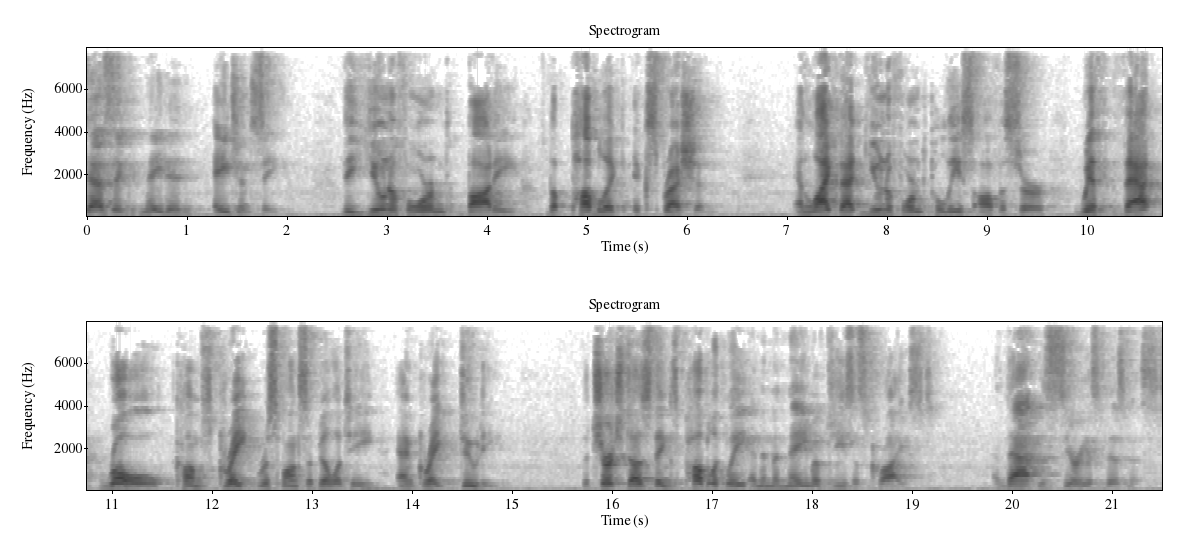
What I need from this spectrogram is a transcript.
designated agency, the uniformed body, the public expression. And like that uniformed police officer, with that role comes great responsibility and great duty. The church does things publicly and in the name of Jesus Christ. And that is serious business.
